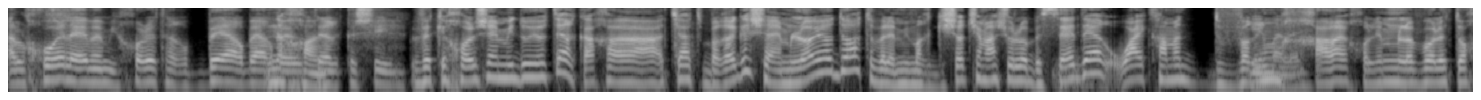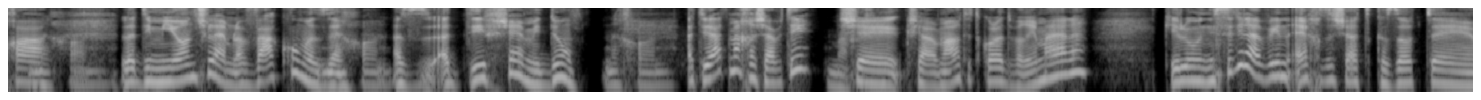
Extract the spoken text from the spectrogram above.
הלכו אליהם הם יכול להיות הרבה הרבה הרבה נכון. יותר קשים. וככל שהם ידעו יותר ככה את יודעת ברגע שהן לא יודעות אבל הן מרגישות שמשהו לא בסדר וואי כמה דברים חרא יכולים לבוא לתוך נכון. ה... לדמיון שלהם לוואקום הזה נכון. אז עדיף שהם ידעו. נכון. את יודעת מה חשבתי? מה שכשאמרת את כל הדברים האלה כאילו ניסיתי להבין איך זה שאת כזאת. אה,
